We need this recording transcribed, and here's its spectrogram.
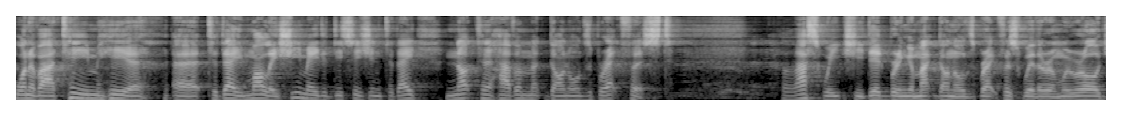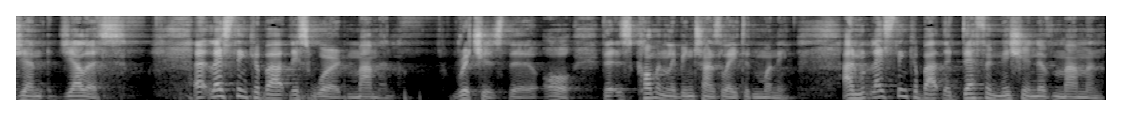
one of our team here uh, today, Molly, she made a decision today not to have a McDonald's breakfast. Last week, she did bring a McDonald's breakfast with her, and we were all gen- jealous. Uh, let's think about this word, mammon, riches, the, or that has commonly been translated money. And let's think about the definition of mammon.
